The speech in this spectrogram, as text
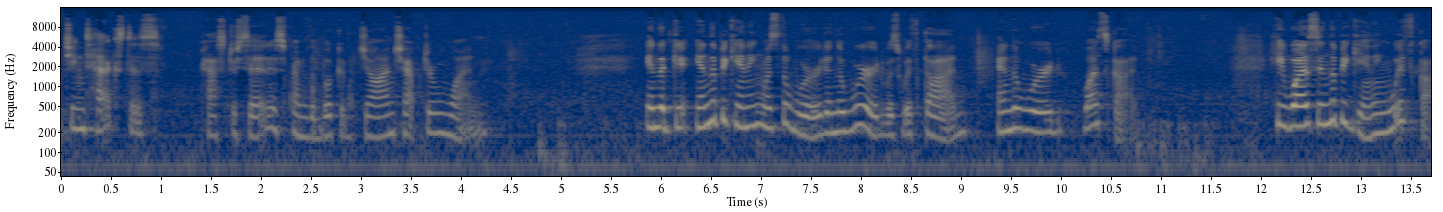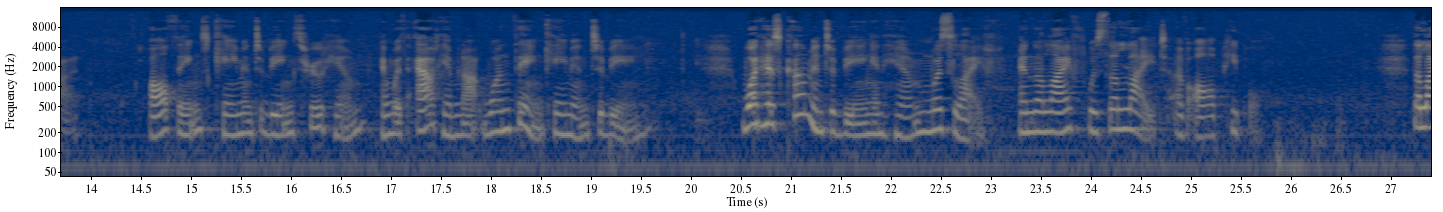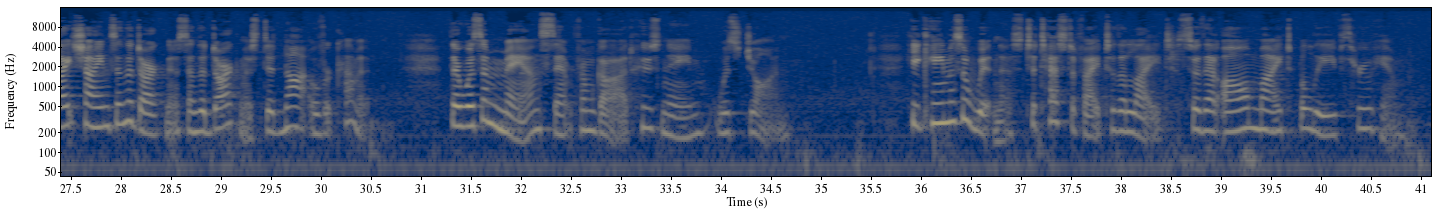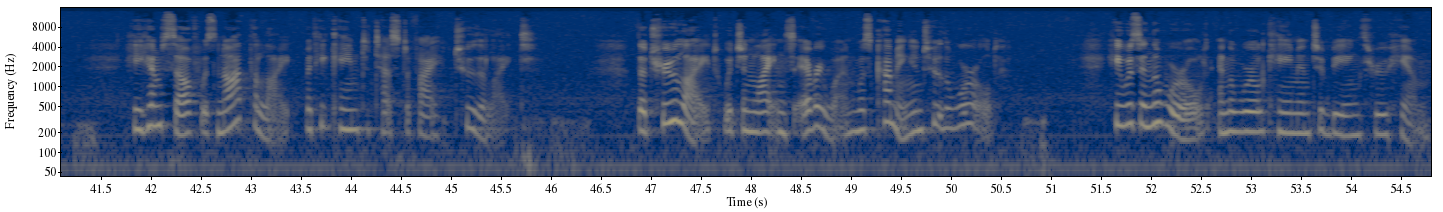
preaching text, as Pastor said, is from the book of John, chapter 1. In the, in the beginning was the Word, and the Word was with God, and the Word was God. He was in the beginning with God. All things came into being through him, and without him not one thing came into being. What has come into being in him was life, and the life was the light of all people. The light shines in the darkness, and the darkness did not overcome it. There was a man sent from God whose name was John. He came as a witness to testify to the light, so that all might believe through him. He himself was not the light, but he came to testify to the light. The true light, which enlightens everyone, was coming into the world. He was in the world, and the world came into being through him.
